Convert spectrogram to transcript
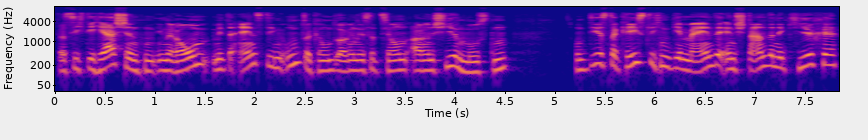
dass sich die Herrschenden in Rom mit der einstigen Untergrundorganisation arrangieren mussten und die aus der christlichen Gemeinde entstandene Kirche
